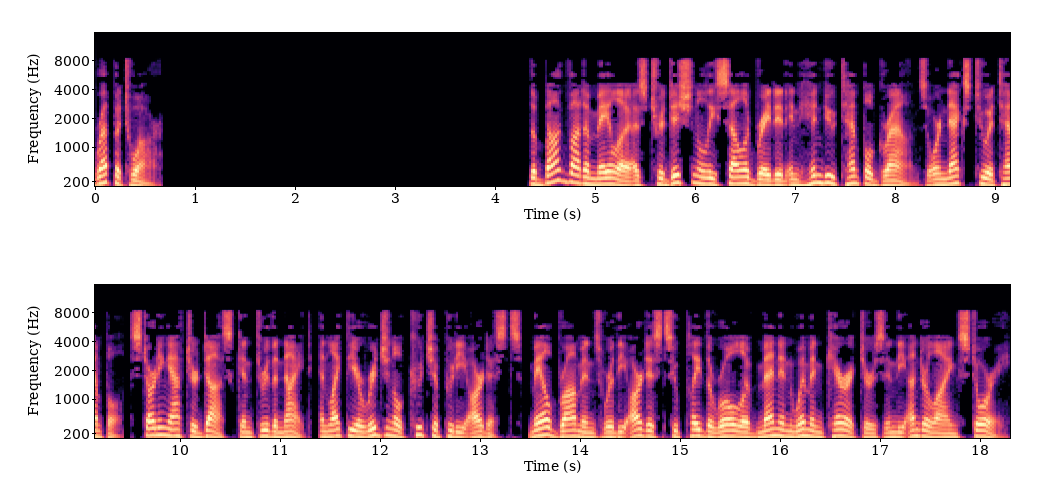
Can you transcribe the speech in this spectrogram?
Repertoire The Bhagavata Mela is traditionally celebrated in Hindu temple grounds or next to a temple, starting after dusk and through the night, and like the original Kuchipudi artists, male Brahmins were the artists who played the role of men and women characters in the underlying story.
